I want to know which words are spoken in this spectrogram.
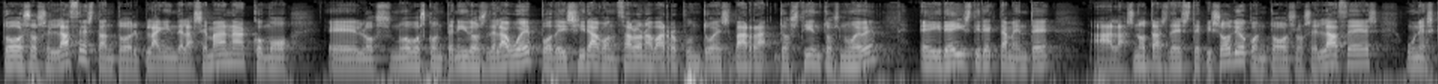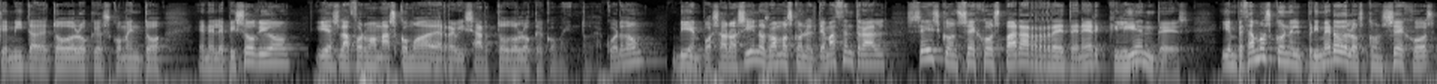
todos los enlaces, tanto el plugin de la semana como los nuevos contenidos de la web, podéis ir a gonzalonavarro.es barra 209 e iréis directamente a las notas de este episodio con todos los enlaces, un esquemita de todo lo que os comento en el episodio y es la forma más cómoda de revisar todo lo que comento, ¿de acuerdo? Bien, pues ahora sí nos vamos con el tema central, 6 consejos para retener clientes. Y empezamos con el primero de los consejos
